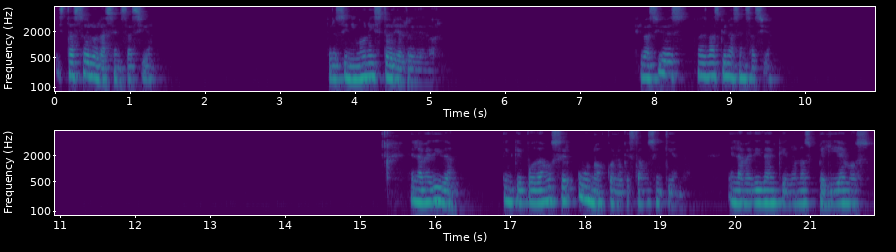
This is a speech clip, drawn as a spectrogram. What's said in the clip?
está solo la sensación, pero sin ninguna historia alrededor. El vacío es, no es más que una sensación. En la medida en que podamos ser uno con lo que estamos sintiendo, en la medida en que no nos peleemos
